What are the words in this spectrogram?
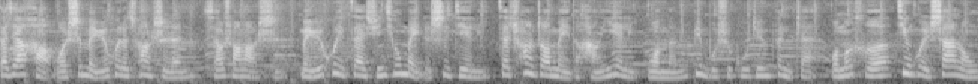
大家好，我是美约会的创始人小爽老师。美约会在寻求美的世界里，在创造美的行业里，我们并不是孤军奋战。我们和静慧沙龙、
